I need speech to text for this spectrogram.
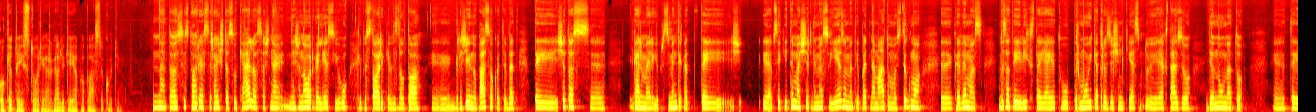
Kokia tai istorija, ar galite ją papasakoti? Na, tos istorijos yra iš tiesų kelios, aš ne, nežinau, ar galėsiu jų kaip istorikė vis dėlto e, gražiai nupasakoti, bet tai šitos e, galima irgi prisiminti, kad tai apsikeitimas širdimi su Jėzumi, taip pat nematomų stigmų e, gavimas, visa tai vyksta jai tų pirmųjų 40 e, ekstazių dienų metu. E, tai,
